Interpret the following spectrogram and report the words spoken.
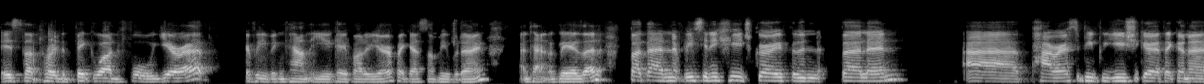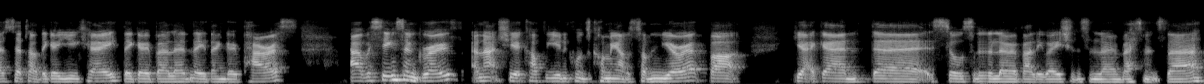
is the, probably the big one for Europe if we even count the UK part of Europe. I guess some people don't, and technically isn't. But then we've seen a huge growth in Berlin, uh, Paris. People usually go if they're going to set up, they go UK, they go Berlin, they then go Paris. Uh, we're seeing some growth and actually a couple of unicorns coming out of Southern Europe, but yet again, there's still sort of lower valuations and low investments there.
